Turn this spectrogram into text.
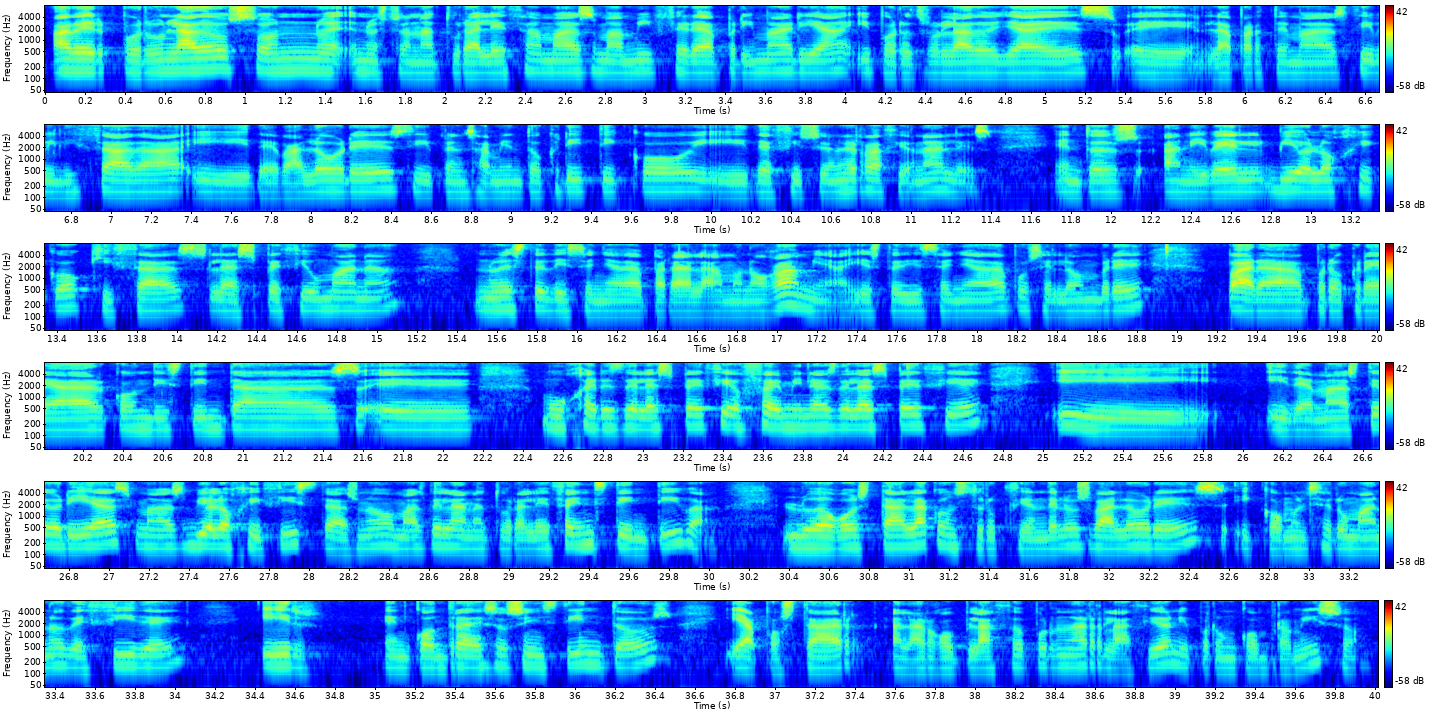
A ver, por un lado son nuestra naturaleza más mamífera primaria y por otro lado ya es eh, la parte más civilizada y de valores y pensamiento crítico y decisiones racionales. Entonces, a nivel biológico, quizás la especie humana no esté diseñada para la monogamia y esté diseñada pues el hombre para procrear con distintas eh, mujeres de la especie o féminas de la especie y y demás teorías más biologicistas, ¿no? más de la naturaleza instintiva. Luego está la construcción de los valores y cómo el ser humano decide ir en contra de esos instintos y apostar a largo plazo por una relación y por un compromiso.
